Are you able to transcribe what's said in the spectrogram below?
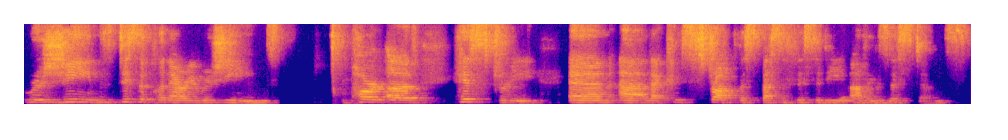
regimes, disciplinary regimes, part of history and uh, that construct the specificity of existence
